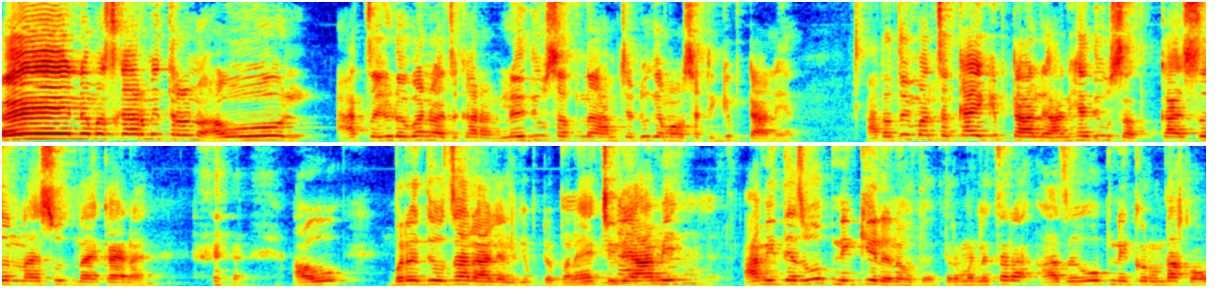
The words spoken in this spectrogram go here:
ए नमस्कार मित्रांनो. अहो आजचा व्हिडिओ बनवायचं कारण लय दिवसात ना आमच्या डुग्या मावसाठी गिफ्ट आले. आता तुम्ही माणसात काय गिफ्ट आलं आणि ह्या दिवसात काय सण नाही सूद नाही काय नाही? अहो बरेच दिवस झाले आलेलं गिफ्ट पण ऍक्च्युली आम्ही आम्ही त्याचं ओपनिंग केलं नव्हतं. तर म्हटलं चला आज ओपनिंग करून दाखव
